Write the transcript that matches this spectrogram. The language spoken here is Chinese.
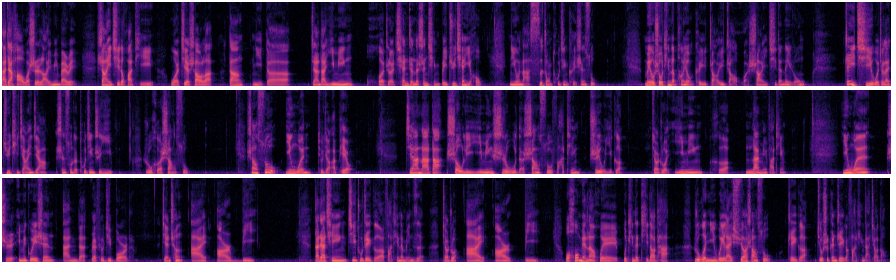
大家好，我是老移民 Barry。上一期的话题，我介绍了当你的加拿大移民或者签证的申请被拒签以后，你有哪四种途径可以申诉。没有收听的朋友可以找一找我上一期的内容。这一期我就来具体讲一讲申诉的途径之一，如何上诉。上诉英文就叫 appeal。加拿大受理移民事务的上诉法庭只有一个，叫做移民和难民法庭，英文是 Immigration and Refugee Board，简称 IRB。大家请记住这个法庭的名字，叫做 IRB。我后面呢会不停的提到它。如果你未来需要上诉，这个就是跟这个法庭打交道。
